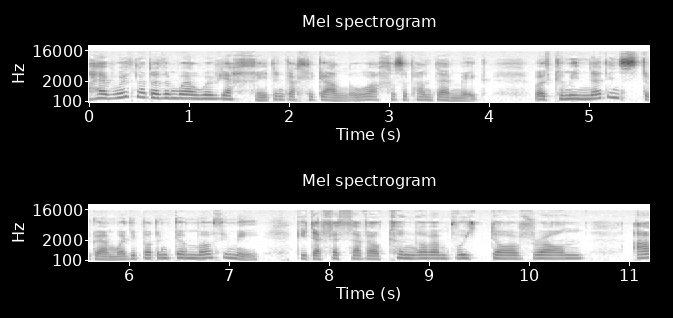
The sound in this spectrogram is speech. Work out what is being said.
Oherwydd nad oedd ymwelwyr iechyd yn gallu galw achos y pandemig, roedd cymuned Instagram wedi bod yn gymorth i mi gyda phethau fel cyngor am fwydo, fron a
